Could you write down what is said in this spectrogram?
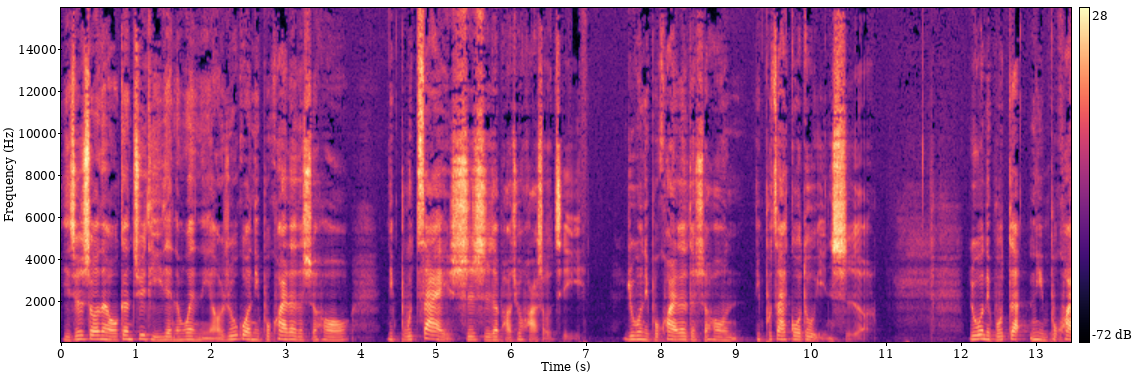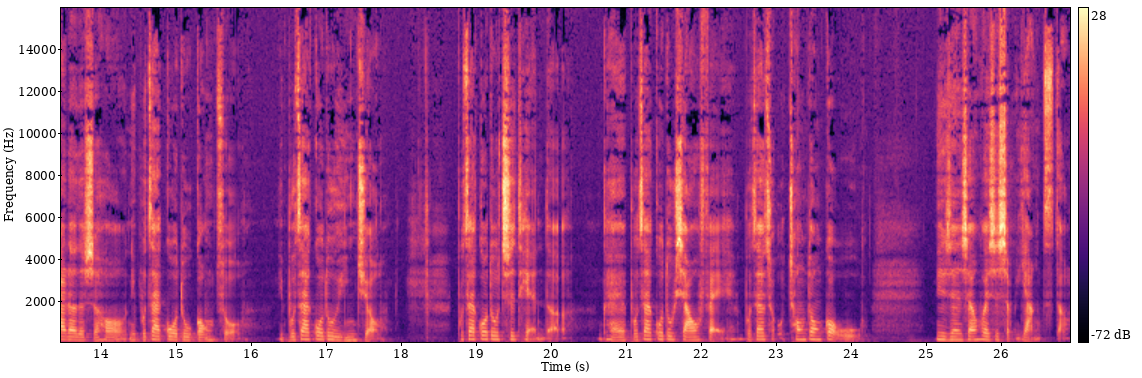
也就是说呢，我更具体一点的问你哦，如果你不快乐的时候，你不再时时的跑去划手机；如果你不快乐的时候，你不再过度饮食了；如果你不在你不快乐的时候，你不再过度工作，你不再过度饮酒，不再过度吃甜的，OK，不再过度消费，不再冲冲动购物，你人生会是什么样子的？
